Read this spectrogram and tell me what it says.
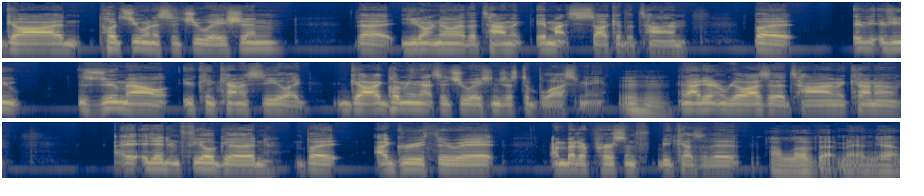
God puts you in a situation that you don't know at the time that it might suck at the time, but if if you zoom out, you can kind of see like God put me in that situation just to bless me, Mm-hmm. and I didn't realize at the time. It kind of it, it didn't feel good, but I grew through it. I'm a better person because of it. I love that, man. Yeah.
